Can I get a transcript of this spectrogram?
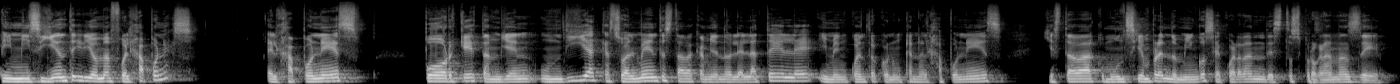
y mi siguiente idioma fue el japonés el japonés porque también un día casualmente estaba cambiándole la tele y me encuentro con un canal japonés y estaba como un siempre en domingo. ¿Se acuerdan de estos programas de,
